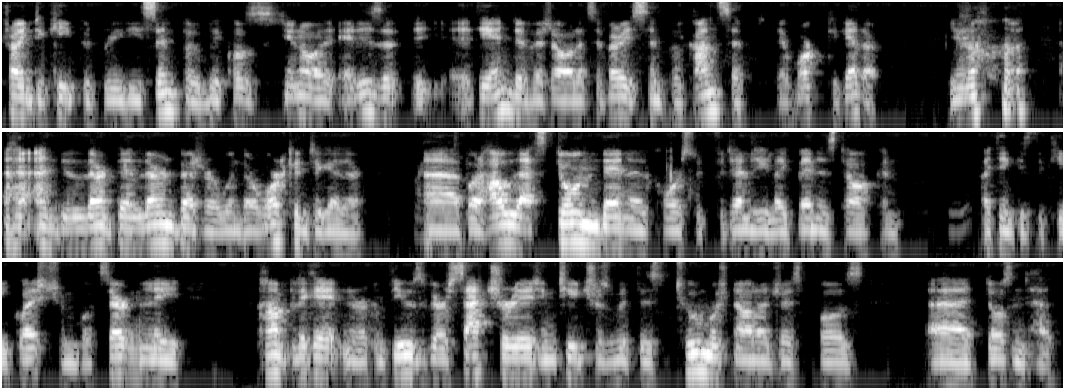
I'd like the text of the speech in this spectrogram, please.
trying to keep it really simple because you know it is a, at the end of it all it's a very simple concept. They work together, you know, and they'll learn they'll learn better when they're working together. Uh, but how that's done then, of course, with fidelity, like Ben is talking, I think is the key question. But certainly complicating or confusing or saturating teachers with this too much knowledge, I suppose, uh, doesn't help.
